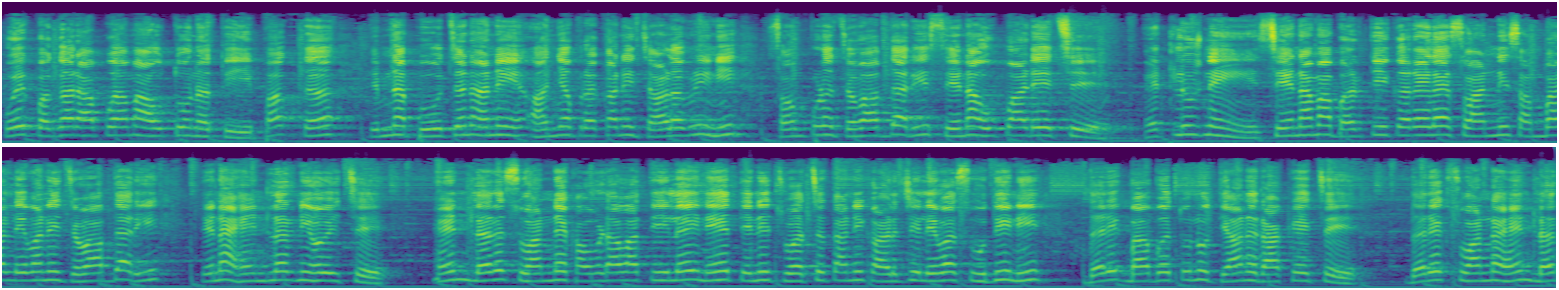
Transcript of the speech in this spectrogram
કોઈ પગાર આપવામાં આવતો નથી. ફક્ત તેમના ભોજન અને અન્ય પ્રકારની જાળવણીની સંપૂર્ણ જવાબદારી સેના ઉપાડે છે. એટલું જ નહીં, સેનામાં ભરતી કરેલા શ્વાનની સંભાળ લેવાની જવાબદારી તેના હેન્ડલરની હોય છે. હેન્ડલર શ્વાનને ખવડાવવાથી લઈને તેની સ્વચ્છતાની કાળજી લેવા સુધીની દરેક બાબતોનું ધ્યાન રાખે છે. દરેક શ્વાનના હેન્ડલર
